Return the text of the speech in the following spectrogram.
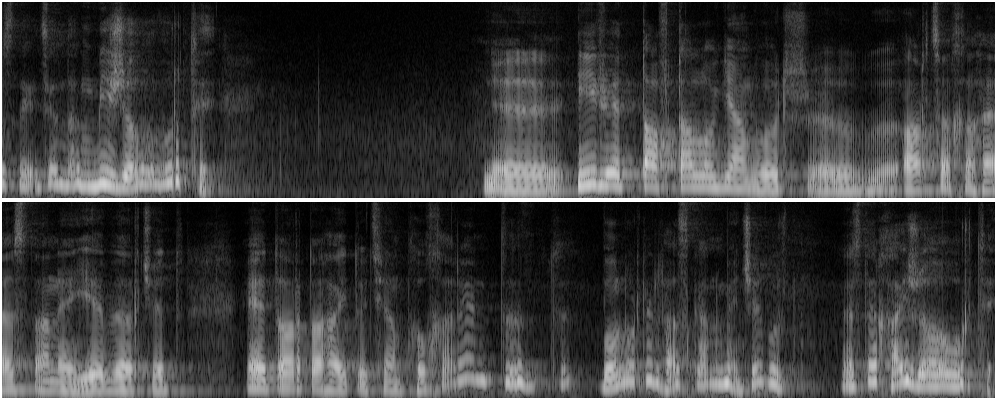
ստեղծեն դա մի ժողովուրդ է իր այդ տավտալոգիան, որ Արցախը Հայաստան է եւ վերջ այդ այդ արտահայտության փոխարեն բոլորն էլ հասկանում են, չէ՞ որ այստեղ հայ ժողովուրդ է։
